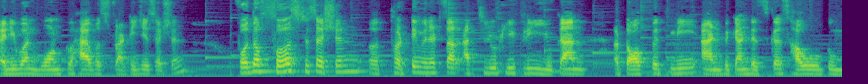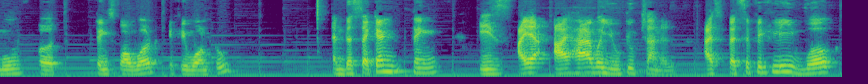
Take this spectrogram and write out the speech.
anyone want to have a strategy session. For the first session uh, 30 minutes are absolutely free. You can uh, talk with me and we can discuss how to move uh, things forward if you want to. And the second thing is i i have a youtube channel. I specifically work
